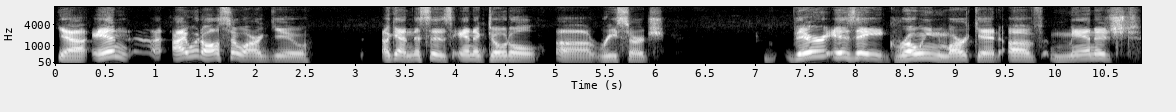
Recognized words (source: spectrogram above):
Yeah. And I would also argue, again, this is anecdotal uh, research there is a growing market of managed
